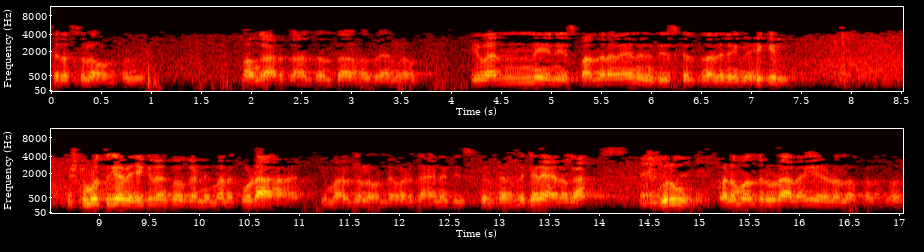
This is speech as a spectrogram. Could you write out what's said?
శిరస్సులో ఉంటుంది బంగారు కాంతి అంతా హృదయంలో ఉంటుంది. ఇవన్నీ నీ స్పందనమే నేను తీసుకెళ్తుంది అది నీ వెహికల్. విష్ణుమూర్తిగా వెహికల్ అనుకోకండి మనకు కూడా ఈ మార్గంలో ఉండేవాడికి ఆయనే తీసుకెళ్తారు అందుకని ఆయన ఒక గురువు హనుమంతుడు కూడా అలాగే ఏడో లోకాలకు.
